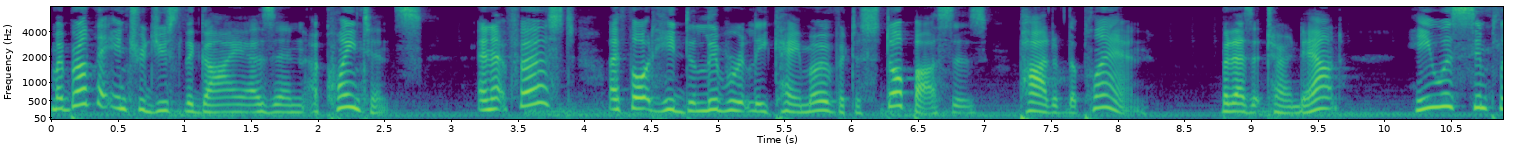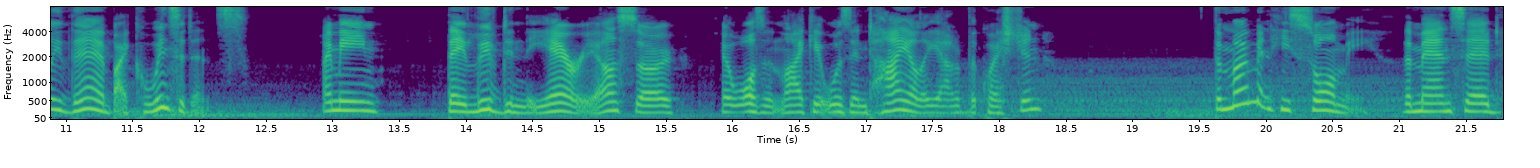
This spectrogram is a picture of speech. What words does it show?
My brother introduced the guy as an acquaintance, and at first I thought he deliberately came over to stop us as part of the plan. But as it turned out, he was simply there by coincidence. I mean, they lived in the area, so it wasn't like it was entirely out of the question. The moment he saw me, the man said,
